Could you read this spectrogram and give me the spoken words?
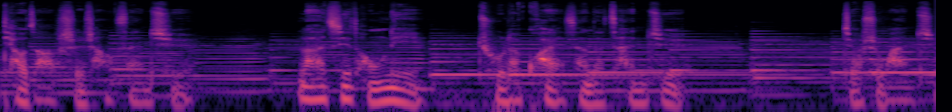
跳蚤市场散去，垃圾桶里除了快餐的餐具，就是玩具。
